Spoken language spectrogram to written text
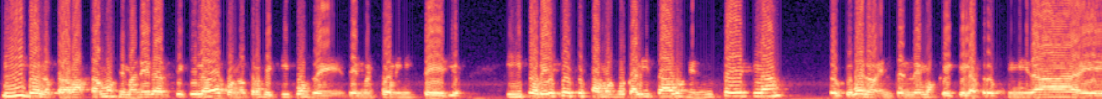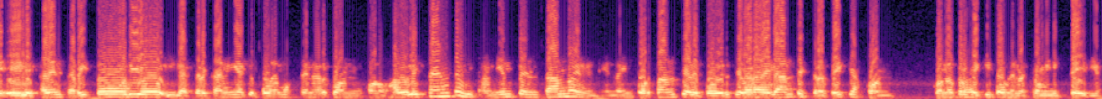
y bueno, trabajamos de manera articulada con otros equipos de, de nuestro ministerio. Y por eso es que estamos localizados en un CEPLA, porque bueno, entendemos que, la proximidad, eh, el estar en territorio y la cercanía que podemos tener con, los adolescentes y también pensando en, la importancia de poder llevar adelante estrategias con, otros equipos de nuestro ministerio.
